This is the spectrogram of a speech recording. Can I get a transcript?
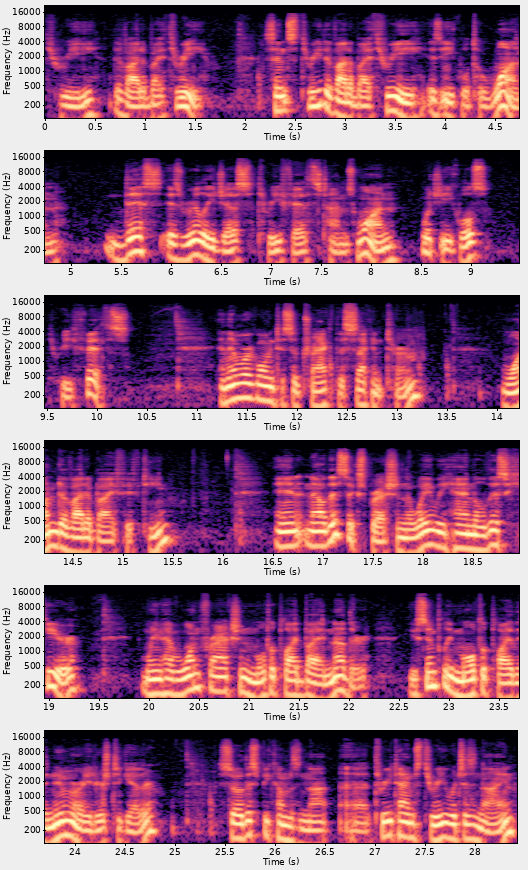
3 divided by 3. Since 3 divided by 3 is equal to 1, this is really just 3 fifths times 1, which equals 3 fifths. And then we're going to subtract the second term, 1 divided by 15. And now this expression, the way we handle this here, when you have one fraction multiplied by another, you simply multiply the numerators together. So this becomes not, uh, 3 times 3, which is 9.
